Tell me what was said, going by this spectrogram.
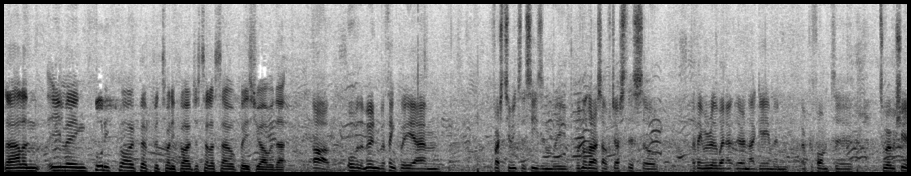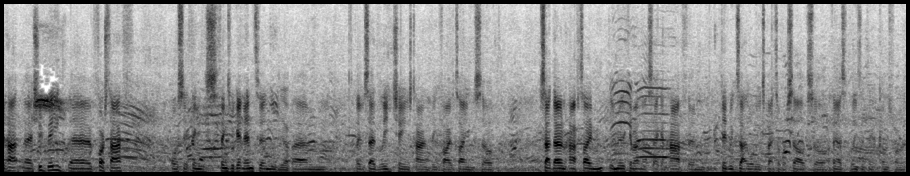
Now, Alun, Ealing 45, Bedford 25. Just tell us how pleased you are with that. Oh, over the moon. We think we, um, the first two weeks of the season, we've, we've not done ourselves justice. So I think we really went out there in that game and performed to, to where we should ha- uh, should be. Uh, first half, obviously things things were getting into it, and Yep. um, like we said, the lead changed hands I think five times. So sat down half time and really came out in that second half and did exactly what we expect of ourselves. So I think that's the pleasing thing that comes from it.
